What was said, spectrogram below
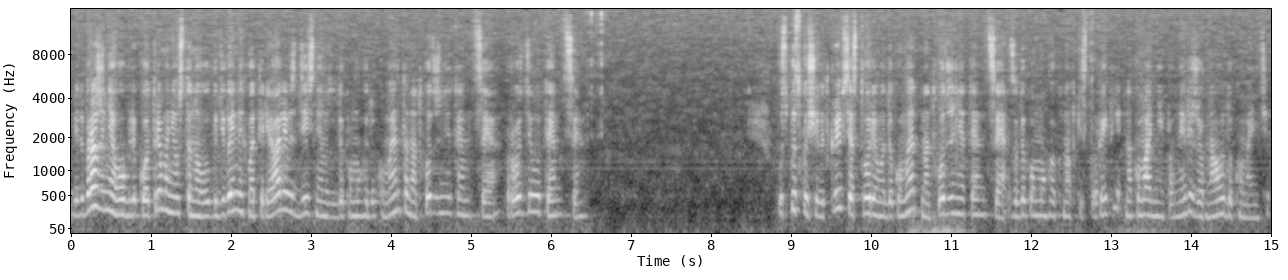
Відображення в обліку отримання установи будівельних матеріалів здійснюємо за допомогою документа надходження ТМЦ, розділу ТМЦ. У списку, що відкрився, створюємо документ надходження ТМЦ за допомогою кнопки Створити на командній панелі журналу документів.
